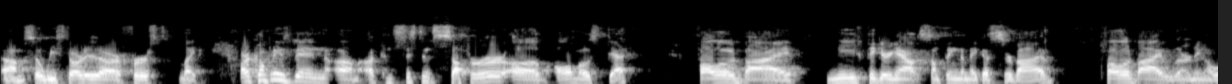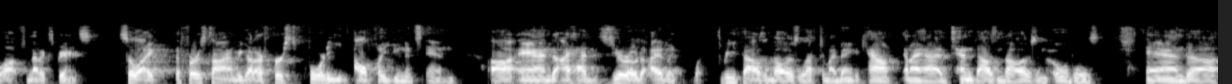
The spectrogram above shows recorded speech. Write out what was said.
Um, so we started our first like our company's been um, a consistent sufferer of almost death, followed by me figuring out something to make us survive followed by learning a lot from that experience. So, like the first time we got our first 40 alpha units in, uh, and I had zero, I had like what, $3,000 left in my bank account, and I had $10,000 in owables. And uh,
